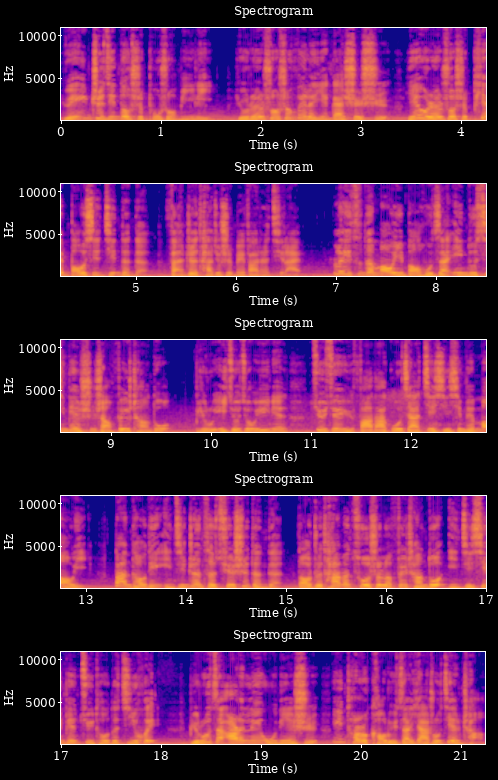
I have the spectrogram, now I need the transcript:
原因至今都是扑朔迷离。有人说是为了掩盖事实，也有人说是骗保险金等等，反正它就是没发展起来。类似的贸易保护在印度芯片史上非常多，比如1991年拒绝与发达国家进行芯片贸易，半导体引进政策缺失等等，导致他们错失了非常多引进芯片巨头的机会。比如在2005年时，英特尔考虑在亚洲建厂，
